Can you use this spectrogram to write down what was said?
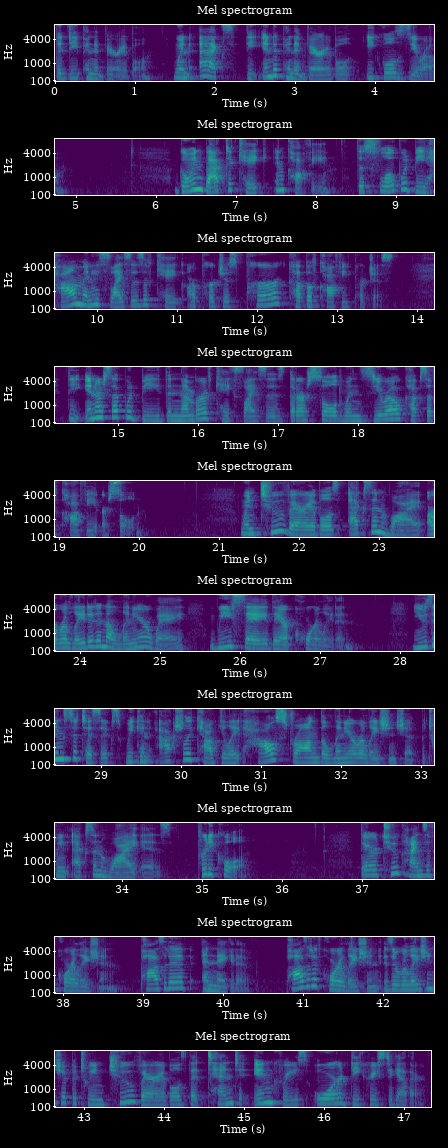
the dependent variable, when x, the independent variable, equals zero. Going back to cake and coffee, the slope would be how many slices of cake are purchased per cup of coffee purchased. The intercept would be the number of cake slices that are sold when zero cups of coffee are sold. When two variables x and y are related in a linear way, we say they are correlated. Using statistics, we can actually calculate how strong the linear relationship between x and y is. Pretty cool. There are two kinds of correlation, positive and negative. Positive correlation is a relationship between two variables that tend to increase or decrease together.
